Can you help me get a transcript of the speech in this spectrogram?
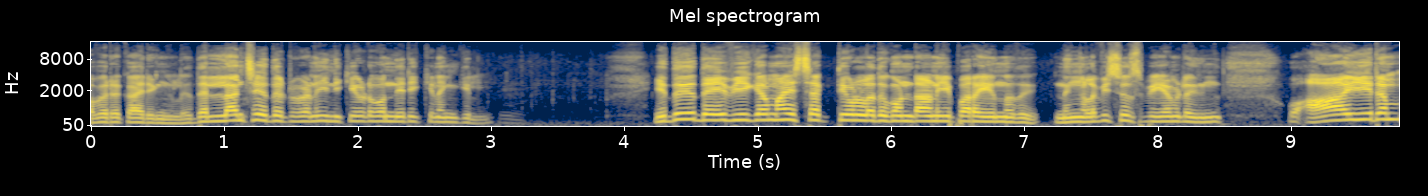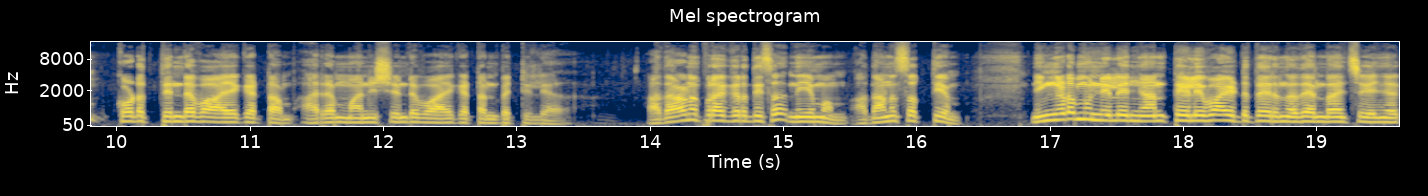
അവരുടെ കാര്യങ്ങൾ ഇതെല്ലാം ചെയ്തിട്ട് വേണം എനിക്കിവിടെ വന്നിരിക്കണമെങ്കിൽ. ഇത് ദൈവികമായ ശക്തി ഉള്ളത് കൊണ്ടാണ് ഈ പറയുന്നത്. നിങ്ങളെ വിശ്വസിപ്പിക്കാൻ വേണ്ടി ആയിരം കുടത്തിന്റെ വായ കെട്ടാം അര മനുഷ്യന്റെ വായ കെട്ടാൻ പറ്റില്ല. അതാണ് പ്രകൃതി നിയമം അതാണ് സത്യം. നിങ്ങളുടെ മുന്നിൽ ഞാൻ തെളിവായിട്ട് തരുന്നത് എന്താണെന്ന് വെച്ച് കഴിഞ്ഞാൽ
